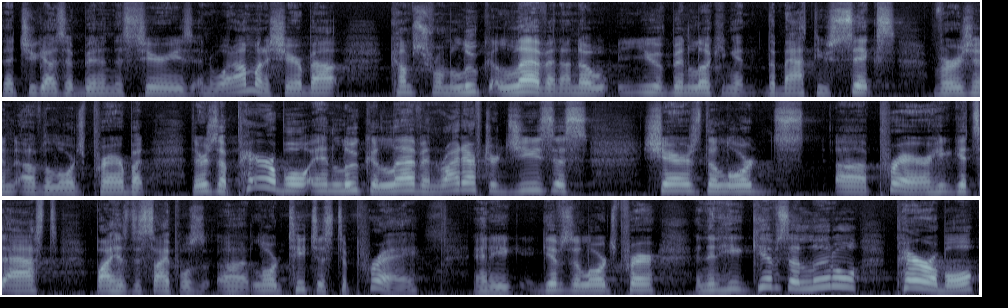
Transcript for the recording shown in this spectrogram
that you guys have been in this series, and what I'm going to share about comes from Luke 11. I know you have been looking at the Matthew 6 version of the Lord's Prayer, but there's a parable in Luke 11 right after Jesus shares the Lord's uh, Prayer. He gets asked by his disciples, uh, Lord, teach us to pray. And he gives the Lord's Prayer, and then he gives a little parable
